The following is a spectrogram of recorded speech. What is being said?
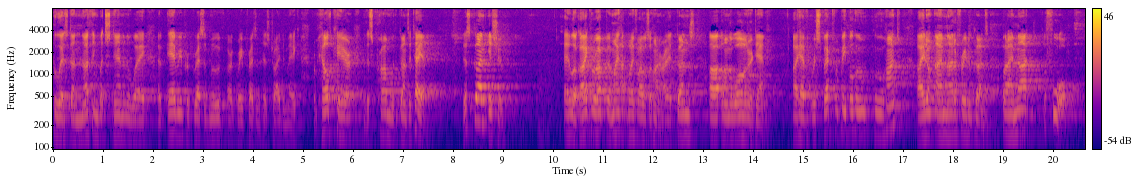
who has done nothing but stand in the way of every progressive move our great president has tried to make, from health care to this problem with guns. I tell you, this gun issue, and look, I grew up, my, my father was a hunter. I had guns uh, on the wall in our den. I have respect for people who, who hunt. I don't, I'm not afraid of guns. But I'm not a fool.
